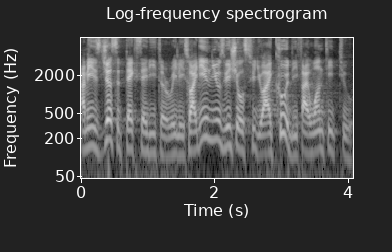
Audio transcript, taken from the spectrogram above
I mean, it's just a text editor really. So I didn't use Visual Studio. I could if I wanted to.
